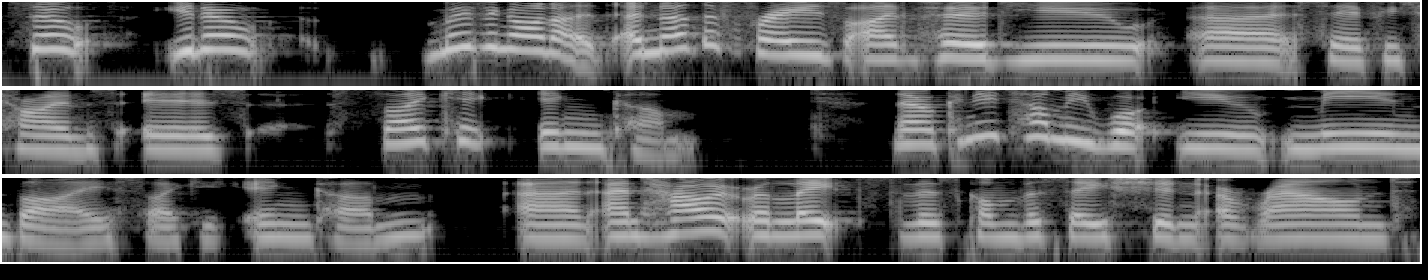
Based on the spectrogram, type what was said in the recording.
so, you know, moving on, another phrase I've heard you uh, say a few times is psychic income. Now, can you tell me what you mean by psychic income and, and how it relates to this conversation around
